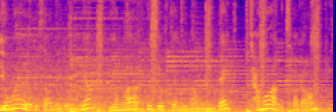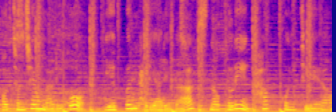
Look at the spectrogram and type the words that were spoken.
용화역에서 내려오면 용화 해수욕장이 나오는데 장어항처럼 어촌 체험말이고 예쁜 다리 아래가 스노클링 hot point예요.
